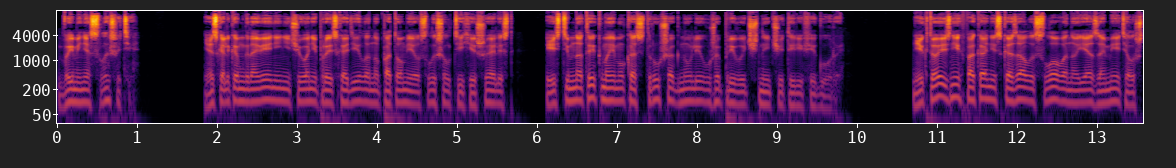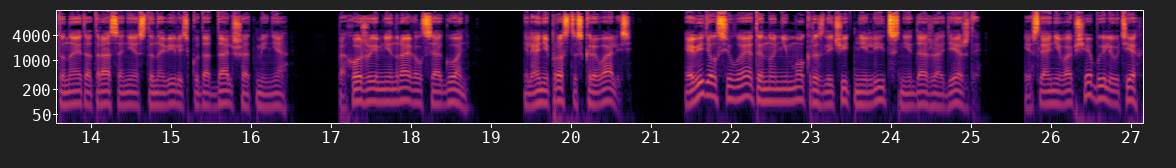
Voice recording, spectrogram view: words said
вы меня слышите?» Несколько мгновений ничего не происходило, но потом я услышал тихий шелест, и из темноты к моему костру шагнули уже привычные четыре фигуры. Никто из них пока не сказал и слова, но я заметил, что на этот раз они остановились куда дальше от меня. Похоже, им не нравился огонь. Или они просто скрывались. Я видел силуэты, но не мог различить ни лиц, ни даже одежды, если они вообще были у тех,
